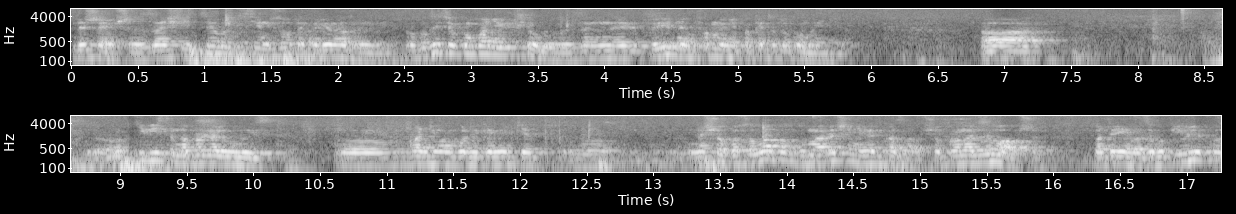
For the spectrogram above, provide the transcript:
дешевше за 6,7 мільйона гривень. Пропозицію компанії відхилили за невідповідне оформлення пакету документів. Е, Активісти направляли лист е, в антимонопольний комітет, на що Косолапов двома реченнями вказав, що проаналізувавши матеріали закупівлі про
